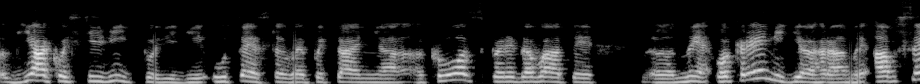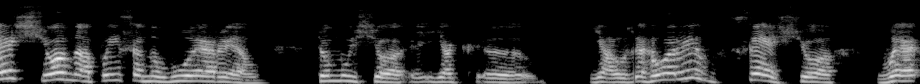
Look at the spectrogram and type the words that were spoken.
в якості відповіді у тестове питання клос передавати не окремі діаграми, а все, що написано в URL. Тому що, як е, я вже говорив, все, що е,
